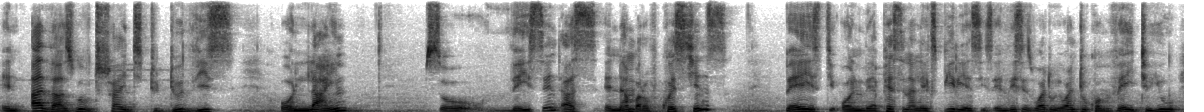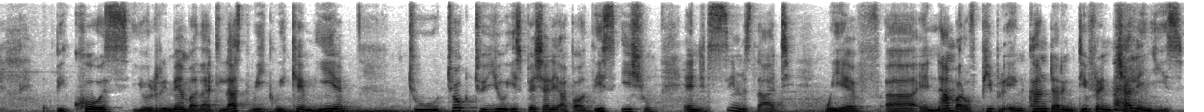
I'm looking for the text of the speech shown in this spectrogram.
and others who've tried to do this online. So they sent us a number of questions based on their personal experiences and this is what we want to convey to you because you'll remember that last week we came here to talk to you especially about this issue and it seems that we have uh, a number of people encountering different challenges.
